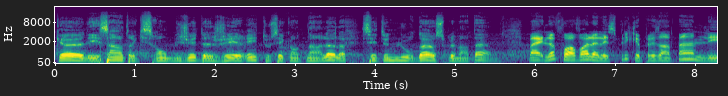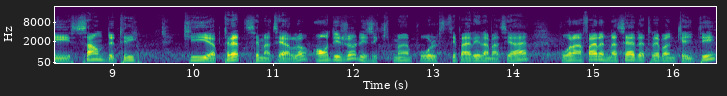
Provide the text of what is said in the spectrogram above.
que les centres qui seront obligés de gérer tous ces contenants-là. c'est une lourdeur supplémentaire. Bien, là, il faut avoir à l'esprit que présentement, les centres de tri qui euh, traitent ces matières-là ont déjà les équipements pour séparer la matière, pour en faire une matière de très bonne qualité,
